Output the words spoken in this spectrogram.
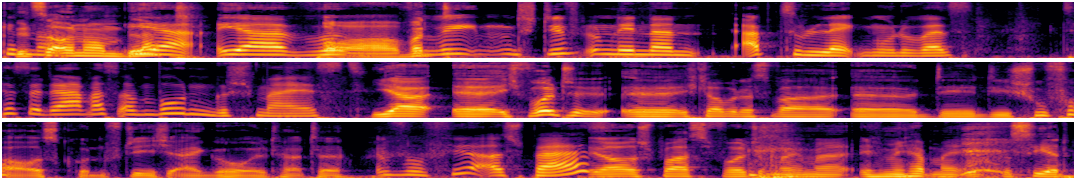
Willst du auch noch ein Blatt? Ja, ja, wo, Oh, was- wie ein Stift, um den dann abzulecken oder was? Jetzt hast du da was auf den Boden geschmeißt. Ja, äh, ich wollte, äh, ich glaube, das war äh, die, die Schufa-Auskunft, die ich eingeholt hatte. Wofür? Aus Spaß? Ja, aus Spaß, ich wollte mal, mal ich, mich hat mal interessiert.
